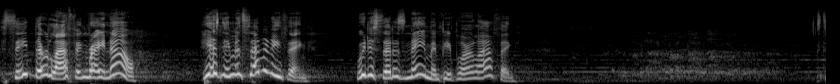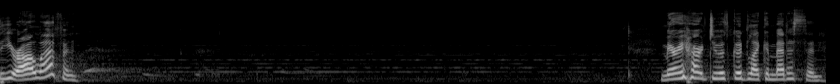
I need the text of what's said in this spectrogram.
See, they're laughing right now. He hasn't even said anything. We just said his name and people are laughing. See, you're all laughing. Merry heart doeth good like a medicine.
